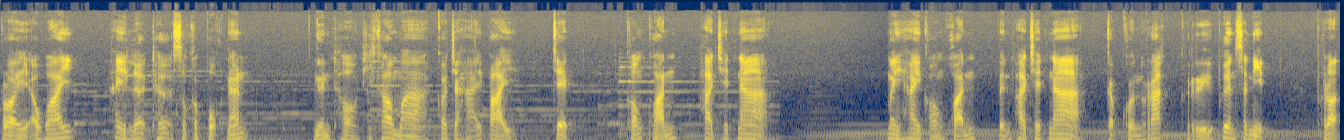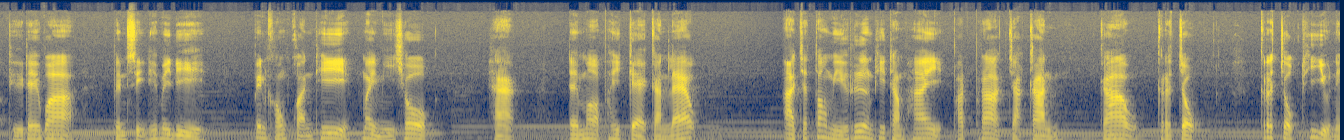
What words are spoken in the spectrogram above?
ปล่อยเอาไว้ให้เลอะเทอะสกปรกนั้น เงินทองที่เข้ามาก็จะหายไป 7. ของขวัญผ้าเช็ดหน้า ไม่ให้ของขวัญเป็นผ้าเช็ดหน้ากับคนรักหรือเพื่อนสนิท เพราะถือได้ว่าเป็นสิ่งที่ไม่ดี เป็นของขวัญที่ไม่มีโชค หากได้มอบให้แก่กันแล้ว อาจจะต้องมีเรื่องที่ทำให้พัดพรากจากกัน 9. กระจก กระจกที่อยู่ใน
